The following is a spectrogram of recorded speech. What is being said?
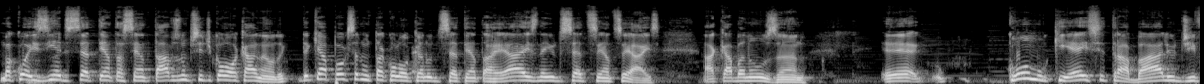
uma coisinha de 70 centavos, não precisa de colocar não. Daqui a pouco você não está colocando de 70 reais, nem o de 700 reais. Acaba não usando. É, como que é esse trabalho de,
